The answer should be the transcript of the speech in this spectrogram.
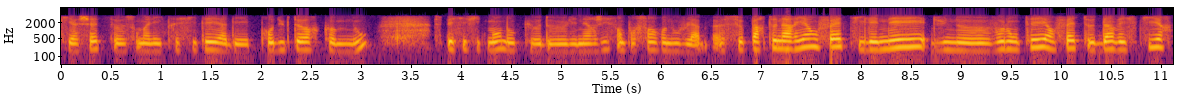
qui achète euh, son électricité à des producteurs comme nous, spécifiquement donc de l'énergie 100% renouvelable. Ce partenariat, en fait, il est né d'une volonté, en fait, d'investir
